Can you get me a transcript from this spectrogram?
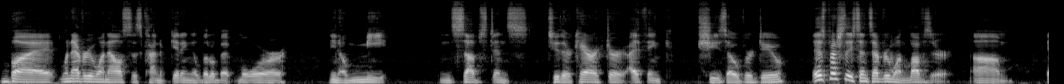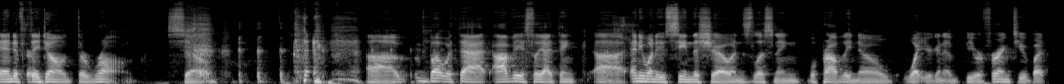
but when everyone else is kind of getting a little bit more, you know, meat and substance to their character, I think she's overdue. Especially since everyone loves her. Um, and if Sure. they don't, they're wrong. So, uh, but with that, obviously, I think uh, anyone who's seen the show and is listening will probably know what you're going to be referring to. But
